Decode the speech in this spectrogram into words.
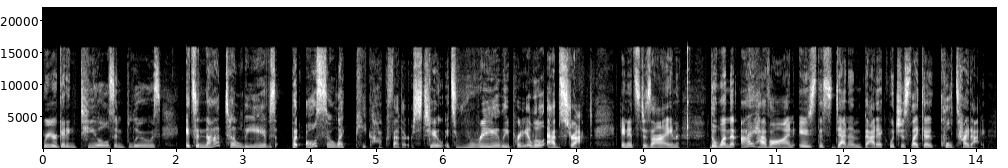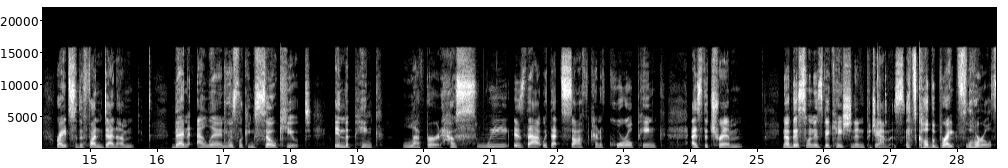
where you're getting teals and blues. It's a nod to leaves, but also like peacock feathers too. It's really pretty, a little abstract in its design. The one that I have on is this denim batik, which is like a cool tie-dye, right? So the fun denim. Then Ellen was looking so cute in the pink leopard. How sweet is that with that soft kind of coral pink as the trim? Now this one is vacation in pajamas. It's called the Bright Florals.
